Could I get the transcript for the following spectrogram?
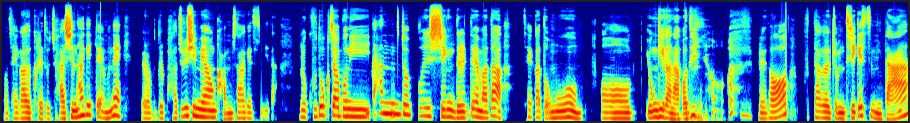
어, 제가 그래도 자신하기 때문에 여러분들 봐주시면 감사하겠습니다. 그리고 구독자분이 한두 분씩 늘 때마다 제가 너무 어, 용기가 나거든요. 그래서 부탁을 좀 드리겠습니다.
